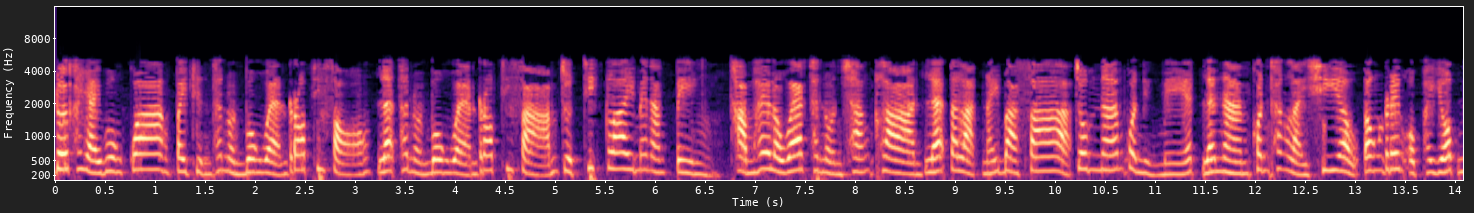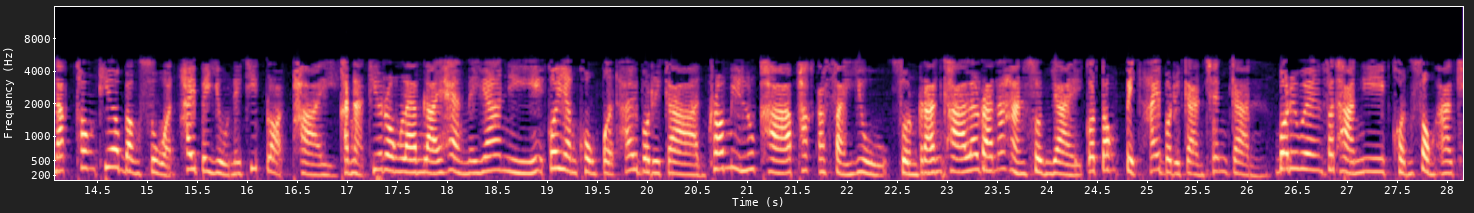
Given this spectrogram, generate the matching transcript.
โดยขยายวงกว้างไปถึงถนนวงแหวนรอบที่ 2 และถนนวงแหวนรอบที่ 3 จุดที่ใกล้แม่น้ำปิงทำให้ระแวกถนนช้างคลาน และตลาดไนบาซ่า จมน้ำกว่า 1 เมตร และน้ำค่อนข้างไหลเชี่ยว ต้องเร่งอพยพนักท่องเที่ยวบางส่วนให้ไปอยู่ในที่ปลอดภัย ขณะที่โรงแรมหลายแห่งในย่านนี้ก็ยังคงเปิดให้บริการ เพราะมีลูกค้าพักอาศัยอยู่ ส่วนร้านค้าและร้านอาหารส่วนใหญ่ก็ต้องปิดให้บริการเช่นกัน บริเวณสถานีขนส่งอาเข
